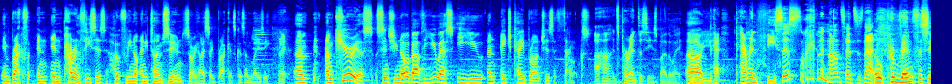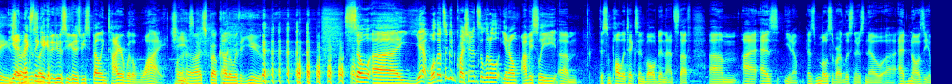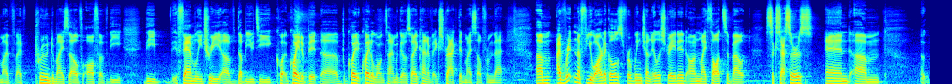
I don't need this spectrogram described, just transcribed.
In, brack- in, in parentheses, hopefully not anytime soon. Sorry, I say brackets because I'm lazy. Right. Um, I'm curious, since you know about the US, EU, and HK branches, thanks. Uh huh. It's parentheses, by the way. Oh, you- pa- parenthesis? What kind of nonsense is that? Oh, parentheses. yeah. Sorry, next thing like- you're gonna do is you're gonna be spelling tire with a Y. Jeez. Oh, I spell color with a U. So, uh, yeah, well, that's a good question. It's a little, you know, obviously, um, there's some politics involved in that stuff. Um, I, as you know, as most of our listeners know, uh, ad nauseum, I've, I've pruned myself off of the the family tree of WT qu- quite a bit, uh, quite quite a long time ago. So I kind of extracted myself from that. Um, I've written a few articles for Wing Chun Illustrated on my thoughts about successors and. Um,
